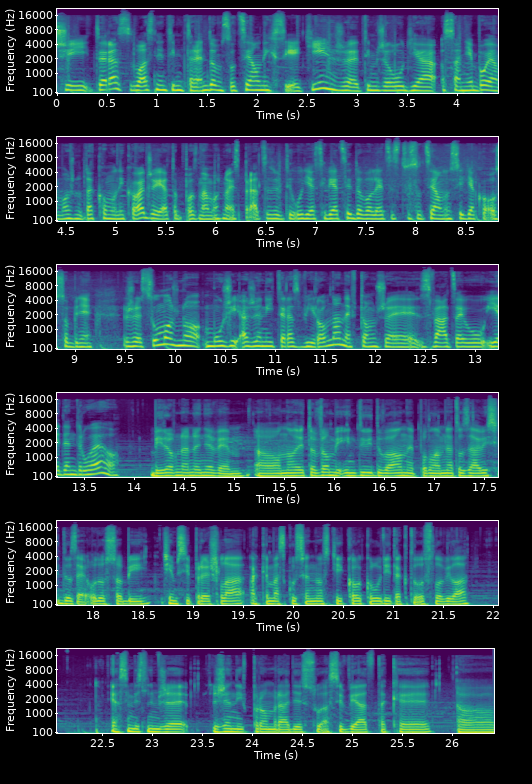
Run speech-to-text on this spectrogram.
či teraz vlastne tým trendom sociálnych sietí, že tým, že ľudia sa neboja možno tak komunikovať, že ja to poznám možno aj z práce, že tí ľudia si viacej dovolia cez tú sociálnu sieť ako osobne, že sú možno muži a ženy teraz vyrovnané v tom, že zvádzajú jeden druhého? Vyrovnané neviem. No je to veľmi individuálne, podľa mňa to závisí dosť aj od osoby, čím si prešla, aké má skúsenosti, koľko ľudí takto oslovila. ja si myslím, že ženy v prvom rade sú asi viac také, uh,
